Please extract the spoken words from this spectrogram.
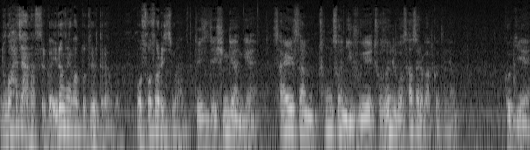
누가 하지 않았을까 이런 생각도 들더라고. 뭐 소설이지만 제 진짜 신기한 게 4.13 총선 이후에 조선일보 사설을 봤거든요. 거기에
